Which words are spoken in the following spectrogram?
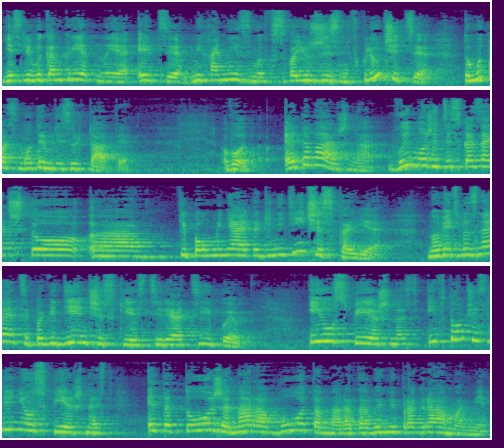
Если вы конкретные эти механизмы в свою жизнь включите, то мы посмотрим результаты. Вот, это важно. Вы можете сказать, что э, типа у меня это генетическое, но ведь вы знаете, поведенческие стереотипы и успешность, и в том числе неуспешность, это тоже наработано родовыми программами,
